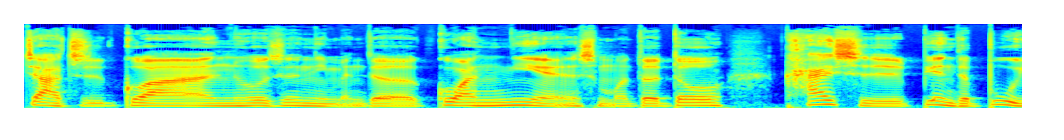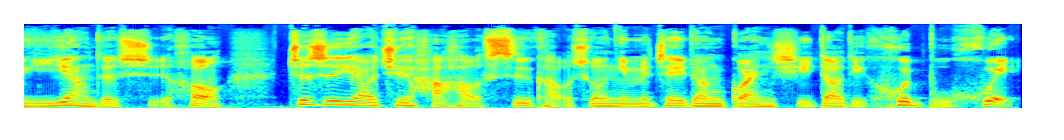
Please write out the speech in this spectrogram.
价值观或者是你们的观念什么的都开始变得不一样的时候，就是要去好好思考，说你们这段关系到底会不会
